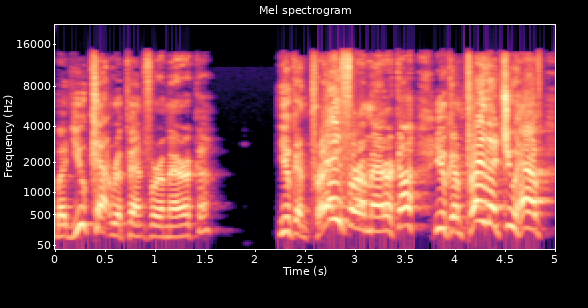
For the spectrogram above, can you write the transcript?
But you can't repent for America. You can pray for America. You can pray that you have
